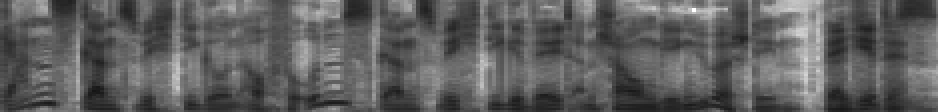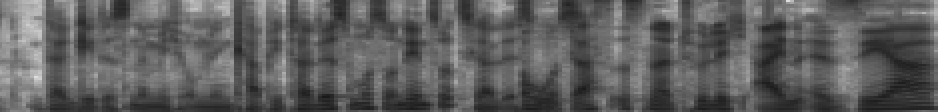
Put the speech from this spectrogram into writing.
ganz, ganz wichtige und auch für uns ganz wichtige Weltanschauungen gegenüberstehen. Da Welche geht denn? es, da geht es nämlich um den Kapitalismus und den Sozialismus. Oh, das ist natürlich ein sehr,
